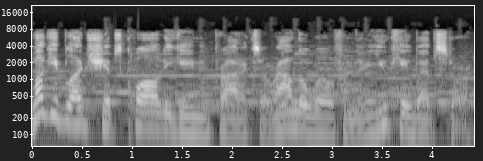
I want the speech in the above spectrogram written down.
Monkey Blood ships quality gaming products around the world from their UK web store,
